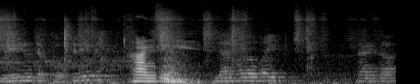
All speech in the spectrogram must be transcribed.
ਵੀਡੀਓ ਚੱਕੋ ਹੈ? ਹਾਂਜੀ। ਲੈ ਫੜੋ ਭਾਈ ਥੈਂਕਸ ਆ।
